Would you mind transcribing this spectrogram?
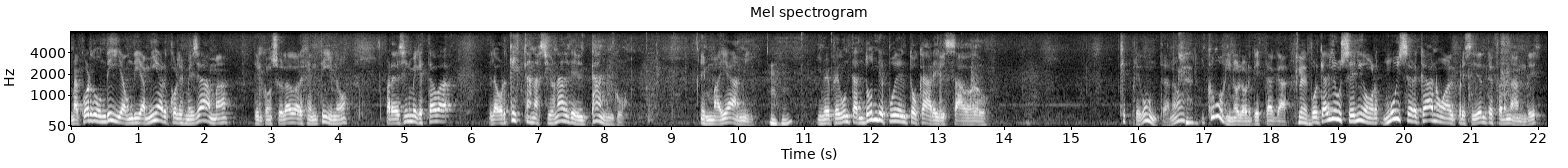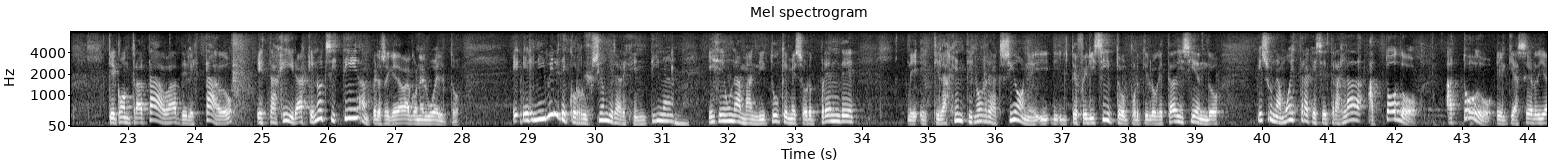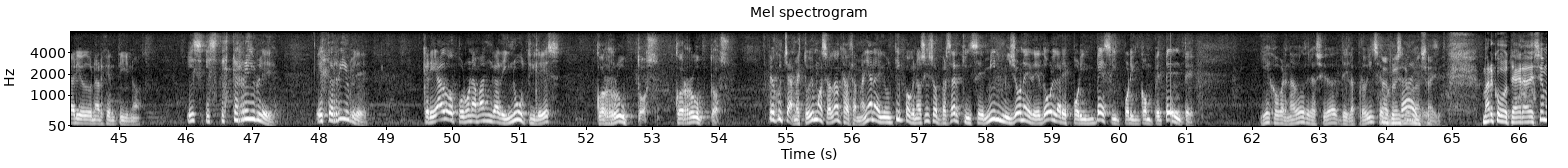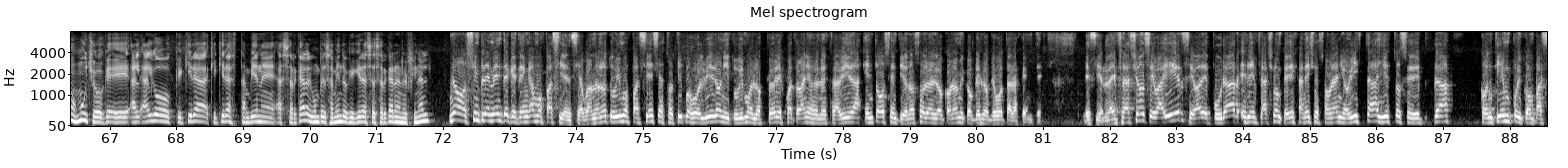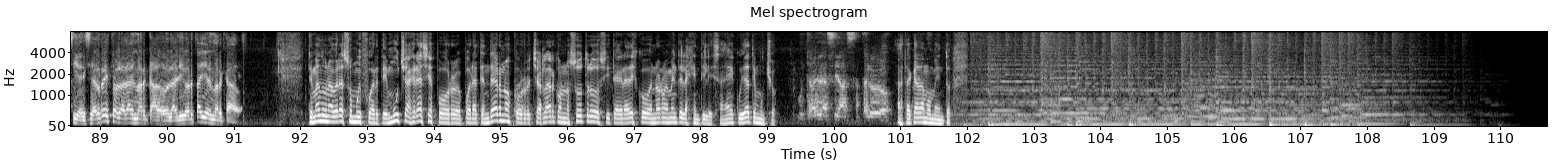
Me acuerdo un día, un día miércoles me llama del consulado argentino para decirme que estaba la Orquesta Nacional del Tango en Miami y me preguntan, ¿dónde pueden tocar el sábado? Qué pregunta, ¿no? ¿Y cómo vino la orquesta acá? Porque había un señor muy cercano al presidente Fernández que contrataba del Estado estas giras que no existían, pero se quedaba con el vuelto. E, el nivel de corrupción de la Argentina es de una magnitud que me sorprende eh, eh, que la gente no reaccione. y te felicito porque lo que está diciendo es una muestra que se traslada a todo, a todo el quehacer diario de un argentino. Es, es, terrible, es terrible. Creado por una manga de inútiles, corruptos, corruptos. Pero escúchame, estuvimos hablando hasta mañana de un tipo que nos hizo perder 15 mil millones de dólares por imbécil, por incompetente. Y es gobernador de la ciudad, de la provincia de, Buenos, Aires. Marco, te agradecemos mucho. Que, eh, ¿Algo que, quiera, que quieras también eh, acercar? ¿Algún pensamiento que quieras acercar en el final? No, simplemente que tengamos paciencia. Cuando no tuvimos paciencia, estos tipos volvieron y tuvimos los peores cuatro años de nuestra vida en todo sentido, no solo en lo económico, que es lo que vota la gente. Es decir, la inflación se va a ir, se va a depurar, es la inflación que dejan ellos a un año vista y esto se depura con tiempo y con paciencia. El resto lo hará el mercado, la libertad y el mercado. Te mando un abrazo muy fuerte. Muchas gracias por, por atendernos, por charlar con nosotros y te agradezco enormemente la gentileza. ¿eh? Cuídate mucho. Muchas gracias. Hasta luego. Hasta cada momento.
